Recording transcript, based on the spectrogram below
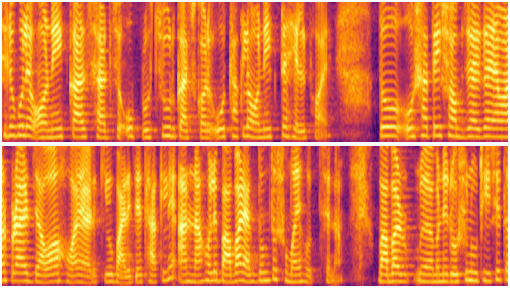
ছিল বলে অনেক কাজ সারছে, ও প্রচুর কাজ করে, ও থাকলে অনেকটা হেল্প হয়। তো ওর সাথেই সব জায়গায় আমার প্রায় যাওয়া হয় আর কি, ও বাড়িতে থাকলে, আর না হলে বাবার একদম তো সময় হচ্ছে না। বাবার মানে রসুন উঠিয়েছে তো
